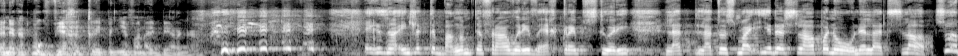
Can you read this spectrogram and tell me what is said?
en ek het ook weggekruip in een van hy berge. ek is nou eintlik te bang om te vra oor die wegkruip storie. Laat laat ons maar eerder slaap en honde laat slaap. So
